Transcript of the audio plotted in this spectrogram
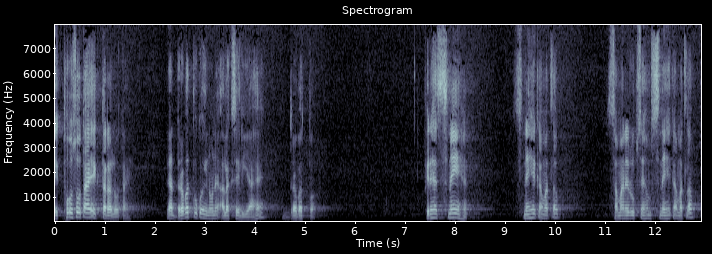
एक ठोस होता है, एक तरल होता है। या द्रवत्व को इन्होंने अलग से लिया है, द्रवत्व। फिर है स्नेह। स्नेह का मतलब सामान्य रूप से हम स्नेह का मतलब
